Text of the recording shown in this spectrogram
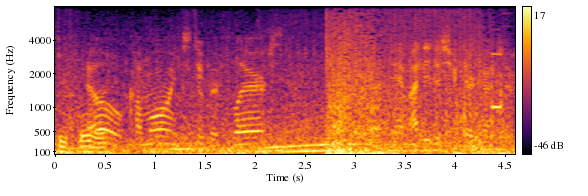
C4. No, come on, stupid flares. Damn, I need to shoot their gunship.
